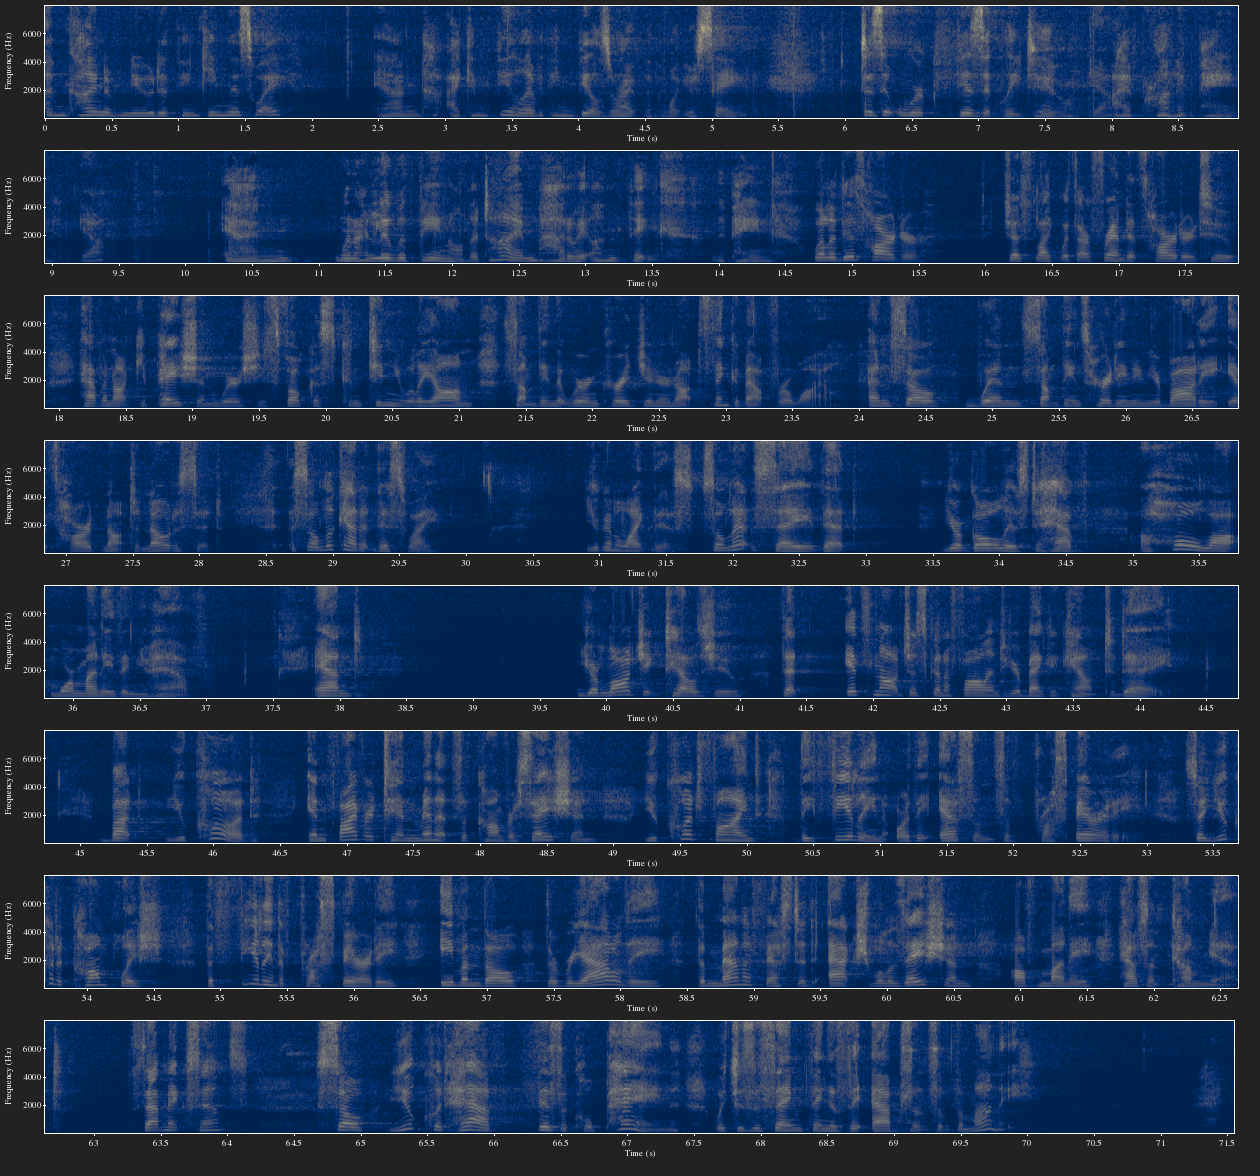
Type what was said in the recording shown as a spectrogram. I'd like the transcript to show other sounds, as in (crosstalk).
I'm kind of new to thinking this way, and I can feel everything feels right with what you're saying. Does it work physically too? Yeah. I have chronic pain. Yeah. And when I live with pain all the time, how do I unthink the pain? Well, it is harder. Just like with our friend, it's harder to have an occupation where she's focused continually on something that we're encouraging her not to think about for a while. And so when something's hurting in your body, it's hard not to notice it. So look at it this way. You're going to like this. So let's say that your goal is to have a whole lot more money than you have. And your logic tells you that it's not just going to fall into your bank account today. But you could, in five or 10 minutes of conversation, you could find the feeling or the essence of prosperity. So you could accomplish the feeling of prosperity, even though the reality, the manifested actualization of money hasn't come yet. Does that make sense? So you could have physical pain, which is the same thing as the absence of the money,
